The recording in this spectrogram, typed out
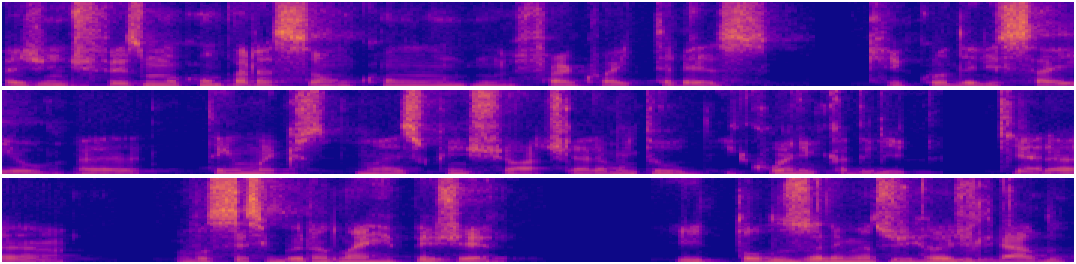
A gente fez uma comparação com Far Cry 3, que quando ele saiu, é, tem uma, uma screenshot que era muito icônica dele, que era você segurando um RPG e todos os elementos de HUD ligado,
